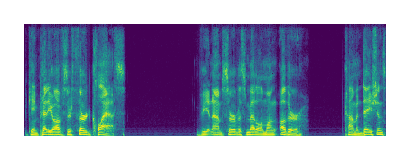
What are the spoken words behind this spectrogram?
became Petty Officer Third Class, Vietnam Service Medal, among other commendations.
